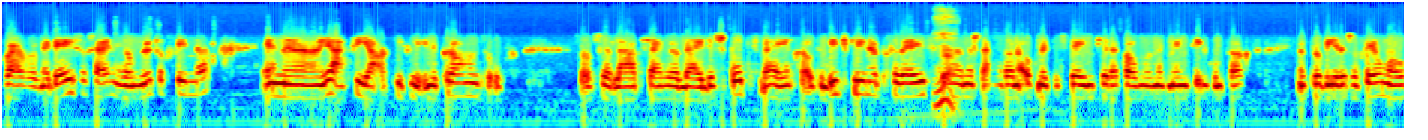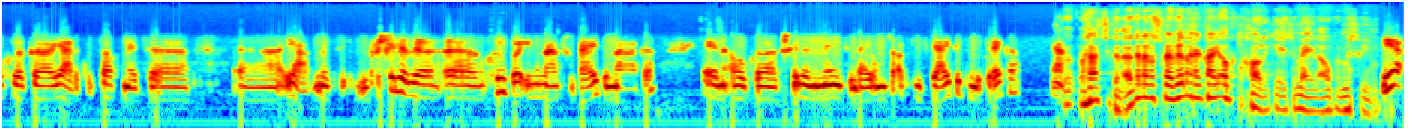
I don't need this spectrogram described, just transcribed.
waar we mee bezig zijn, heel nuttig vinden. En uh, ja, via artikelen in de krant of zoals laatst zijn we bij de Spot bij een grote beach clean-up geweest. Ja. daar staan we dan ook met een steentje, daar komen we met mensen in contact. We proberen zoveel mogelijk ja, de contact met, ja, met verschillende groepen in de maatschappij te maken. En ook uh, verschillende mensen bij onze activiteiten te betrekken. Ja. Dat was hartstikke leuk. En als vrijwilliger kan je ook gewoon een keertje meelopen misschien. Ja,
